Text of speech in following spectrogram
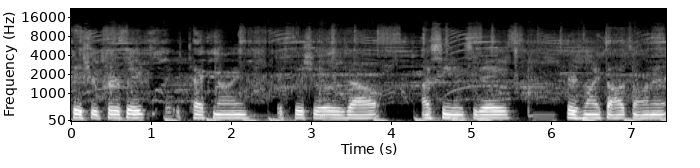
Picture Perfect, Tech N9ne official is out. I've seen it today. Here's my thoughts on it.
